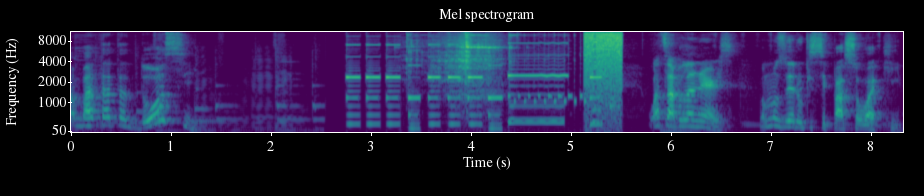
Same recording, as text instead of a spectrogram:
Uma batata doce? What's up, learners? Vamos ver o que se passou aqui.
